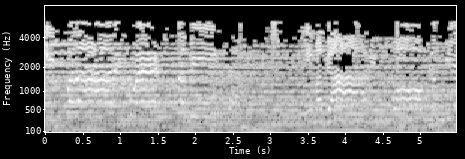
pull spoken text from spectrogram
imparare questa vita e magari un po' cambiare.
